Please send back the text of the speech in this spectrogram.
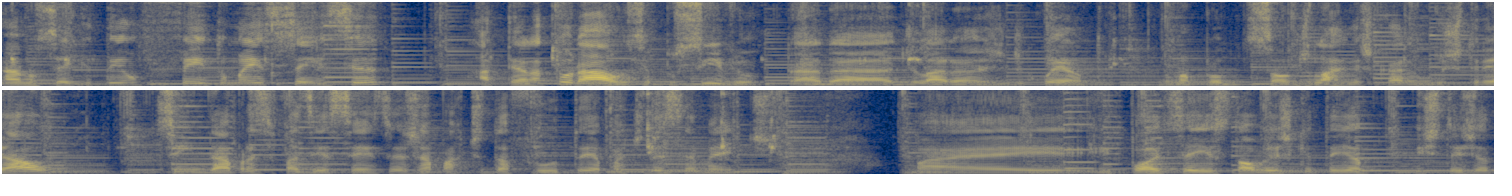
A não ser que tenham feito uma essência até natural, se é possível, tá? da, de laranja e de coentro. Numa produção de larga escala industrial, sim, dá para se fazer essências a partir da fruta e a partir das sementes. Mas e pode ser isso talvez que tenha, esteja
